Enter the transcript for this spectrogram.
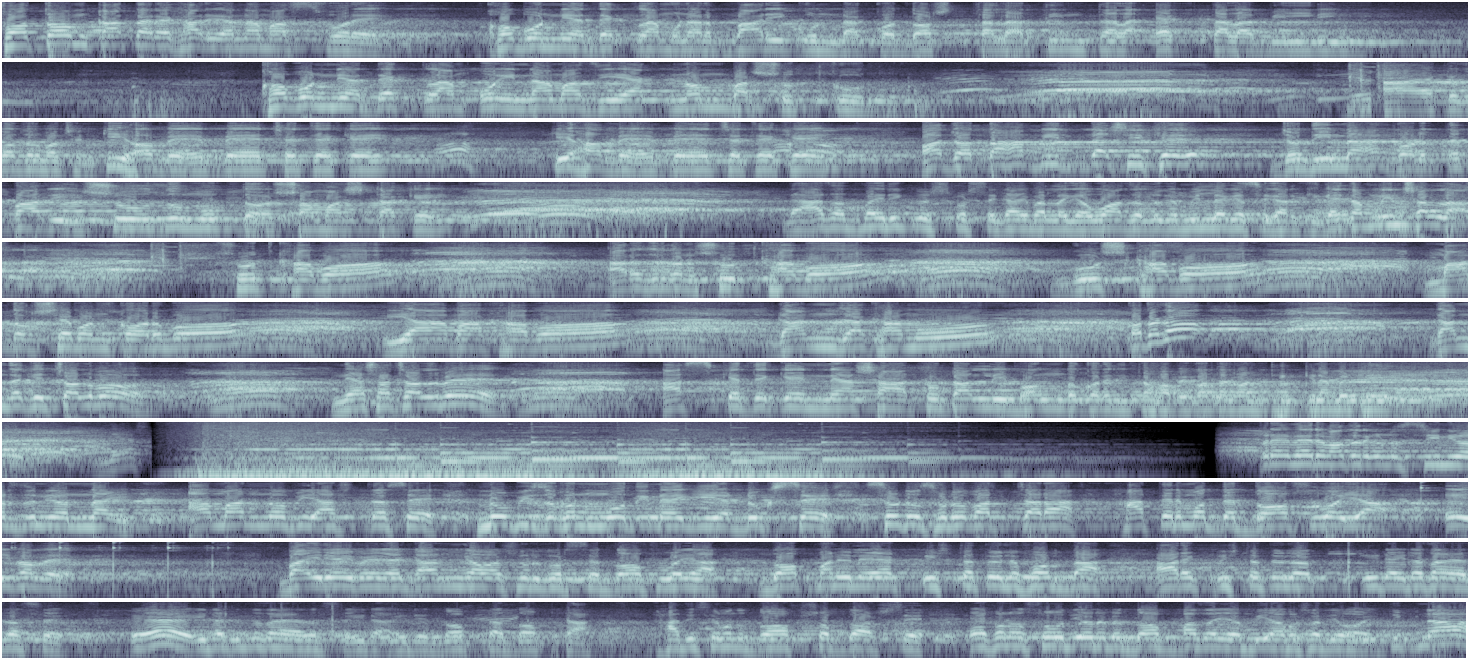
প্রথম কাতারে খারিয়া নামাজ পড়ে। খবর নিয়ে দেখলাম ওনার বাড়ি কোনটা ক দশতলা, তিনতলা, একতলা বিল্ডিং। খবর নিয়ে দেখলাম ওই নামাজি এক নম্বর সুৎকুর। একটু গজল বলছেন, কি হবে বেঁচে থেকে? কি হবে বেঁচে থেকে? অযথা বিদ্যা শিখে যদি না করতে পারি শুধু মুক্ত সমাজটাকে। আজাদ ভাই রিকোয়েস্ট করছে, গাইবার লাগে ওয়াজের লোকে মিলে গেছে আর কি? গাইতাম ইনশাল্লাহ? সুদ খাব। আরও যখন সুদ খাব। ঘুষ খাব। মাদক সেবন করব। ইয়াবা খাব। গাঞ্জা খামু। কত গাঞ্জা কি চলবো? নেশা চলবে? আজকে থেকে নেশা টোটালি বন্ধ করে দিতে হবে। কথা ঠিক কিনা বেঠে হাতের মধ্যে দফ লইয়া এইভাবে বাইরে বাইরে গান গাওয়া শুরু করছে, দফ লইয়া, দফ মানিলে এক পৃষ্ঠা তৈলে পর্দা, আরেক পৃষ্ঠা তৈলে এটা এটা যাচ্ছে এ এটা কিন্তু যাচ্ছে এটা এটা দফটা দফটা। হাদিসের মধ্যে দফ শব্দ আসছে। এখনও সৌদি আরবে দফ বাজাইয়া বিয়া বসা দিয়ে হয়, ঠিক না?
